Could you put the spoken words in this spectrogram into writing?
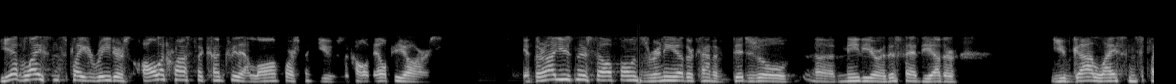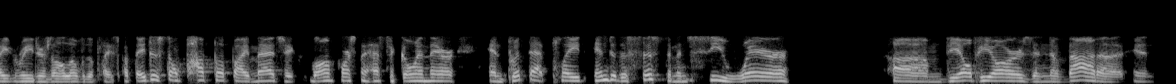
You have license plate readers all across the country that law enforcement use. They're called LPRs. If they're not using their cell phones or any other kind of digital uh, media or this, that, the other, you've got license plate readers all over the place, but they just don't pop up by magic. Law enforcement has to go in there and put that plate into the system and see where um, the LPRs in Nevada and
